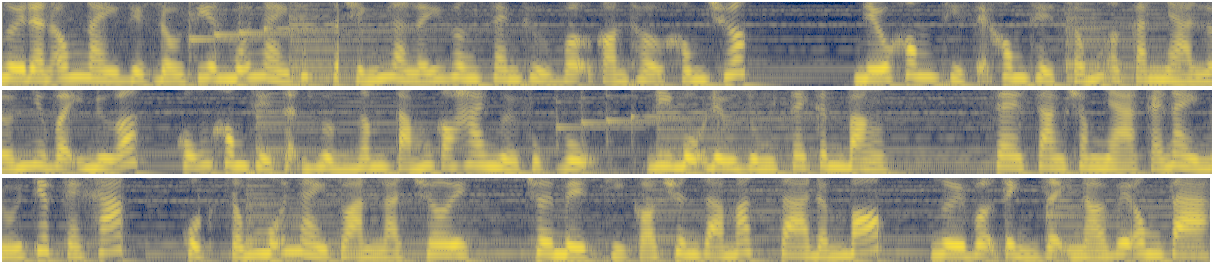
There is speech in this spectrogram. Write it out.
Người đàn ông này việc đầu tiên mỗi ngày thức dậy chính là lấy gương xem thử vợ còn thở không trước. Nếu không thì sẽ không thể sống ở căn nhà lớn như vậy nữa, cũng không thể tận hưởng ngâm tắm có hai người phục vụ, đi bộ đều dùng xe cân bằng. Xe sang trong nhà cái này nối tiếp cái khác, cuộc sống mỗi ngày toàn là chơi, chơi mệt thì có chuyên gia massage đấm bóp. Người vợ tỉnh dậy nói với ông ta,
